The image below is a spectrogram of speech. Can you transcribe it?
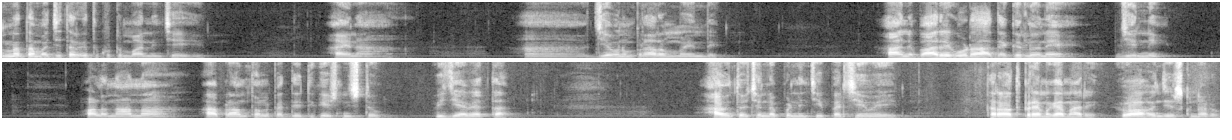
ఉన్నత మధ్యతరగతి కుటుంబాల నుంచి ఆయన జీవనం ప్రారంభమైంది. ఆయన భార్య కూడా ఆ దగ్గరలోనే జర్నీ. వాళ్ళ నాన్న ఆ ప్రాంతంలో పెద్ద ఎడ్యుకేషనిస్టు విజయవేత్త ఆమెతో చిన్నప్పటి నుంచి పరిచయం అయ్యి తర్వాత ప్రేమగా మారి వివాహం చేసుకున్నారు.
